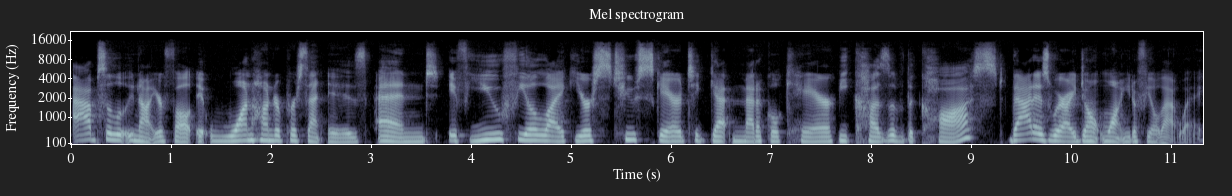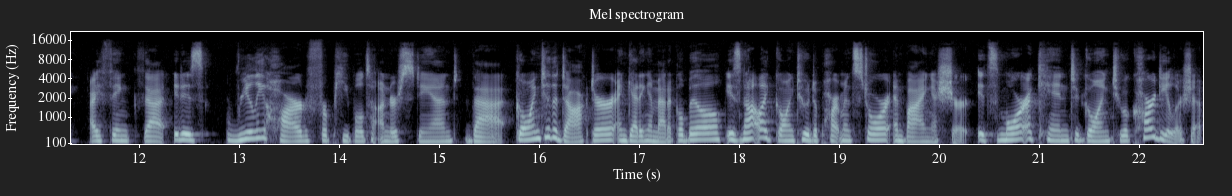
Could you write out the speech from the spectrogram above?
absolutely not your fault. It 100% is. And if you feel like you're too scared to get medical care because of the cost, that is where I don't want you to feel that way. I think that it is really hard for people to understand that going to the doctor and getting a medical bill is not like going to a department store and buying a shirt. It's more akin to going to a car dealership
